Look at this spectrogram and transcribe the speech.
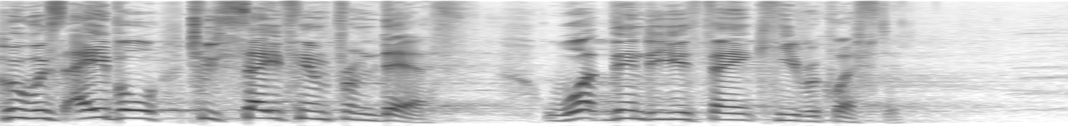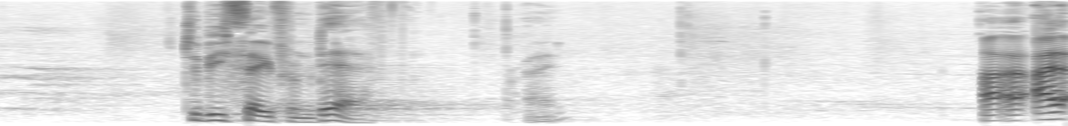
who was able to save him from death. What then do you think he requested? To be saved from death, right? I, I,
